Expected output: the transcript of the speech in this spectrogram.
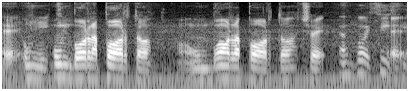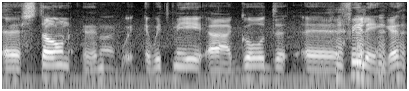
Eh, un, un buon rapporto, un buon rapporto, cioè Un po' sì, eh, sì, eh, sì. Stone eh, Vai. with me uh, good feeling.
